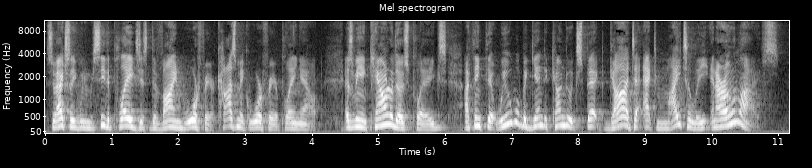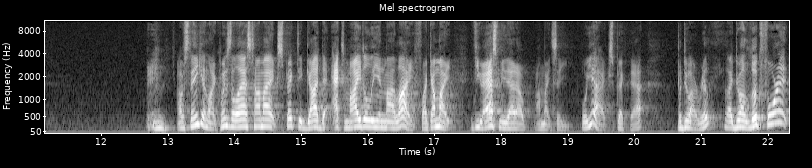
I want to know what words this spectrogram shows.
so actually, when we see the plagues, it's divine warfare, cosmic warfare playing out. As we encounter those plagues, I think that we will begin to come to expect God to act mightily in our own lives. I was thinking, like, when's the last time I expected God to act mightily in my life? Like, I might, if you ask me that, I, I might say, well, yeah, I expect that. But do I really? Like, do I look for it?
